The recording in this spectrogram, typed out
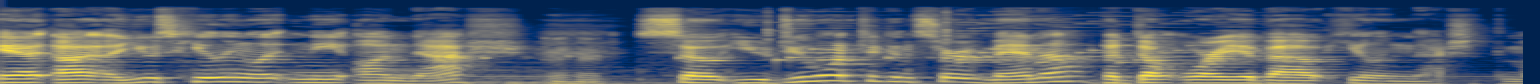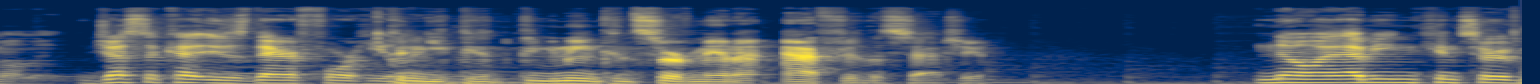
uh, uh, use healing litany on Nash. Mhm. So you do want to conserve mana, but don't worry about healing Nash at the moment. Jessica is there for healing. can you can you mean conserve mana after the statue? No, I I mean conserve.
